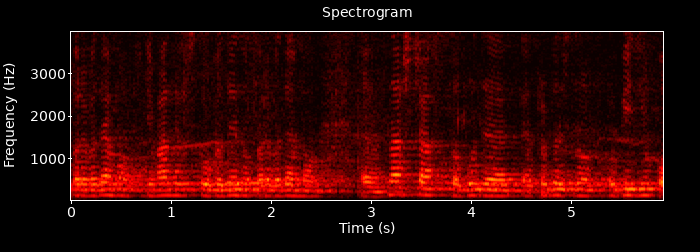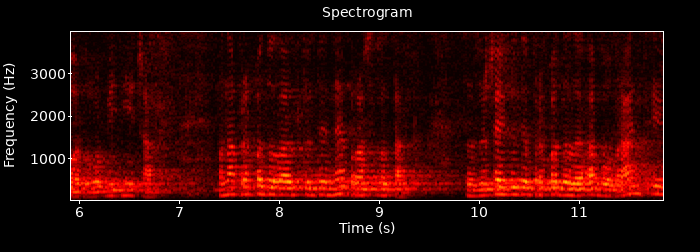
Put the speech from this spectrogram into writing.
переведемо в євангельську годину, переведемо в наш час, то буде приблизно в обідню пору, в обідній час. Вона приходила туди не просто так. Зазвичай люди приходили або вранці,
